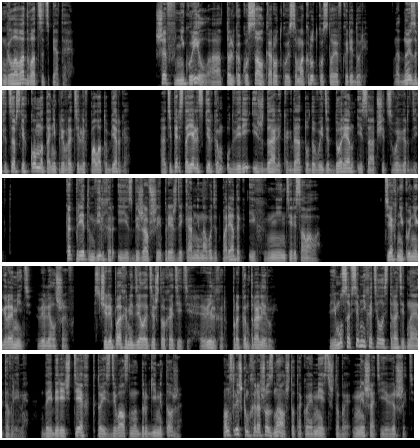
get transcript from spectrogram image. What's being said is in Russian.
Глава 25. Шеф не курил, а только кусал короткую самокрутку, стоя в коридоре. Одну из офицерских комнат они превратили в палату Берга, а теперь стояли с Кирком у двери и ждали, когда оттуда выйдет Дориан и сообщит свой вердикт. Как при этом Вильхер и сбежавшие прежде камни наводят порядок, их не интересовало. «Технику не громить», — велел шеф. С черепахами делайте, что хотите. Вильхар, проконтролируй. Ему совсем не хотелось тратить на это время. Да и беречь тех, кто издевался над другими, тоже. Он слишком хорошо знал, что такое месть, чтобы мешать ее вершить.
